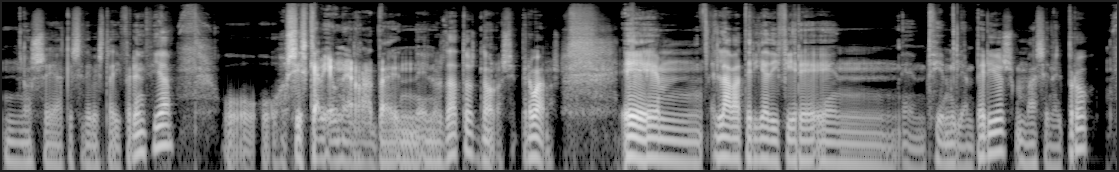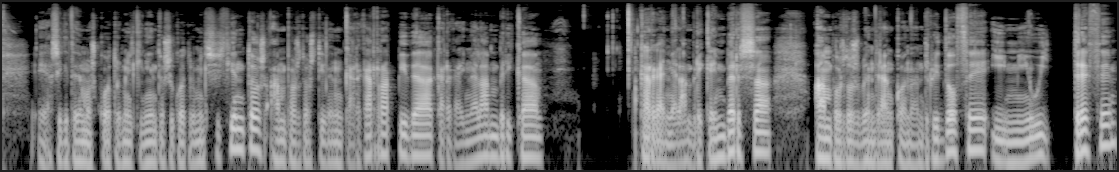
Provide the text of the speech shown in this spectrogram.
No sé a qué se debe esta diferencia, o, si es que había una errata en, los datos, no lo sé, pero vamos. Em, la batería difiere en, 100 mAh, más en el Pro, eh, así que tenemos 4500 y 4600, ambos dos tienen carga rápida, carga inalámbrica, carga inalámbrica inversa, ambos dos vendrán con Android 12 y MIUI 13.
